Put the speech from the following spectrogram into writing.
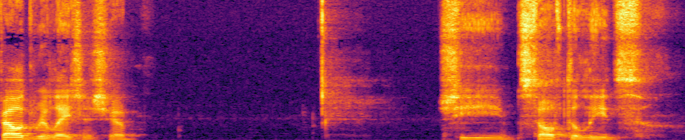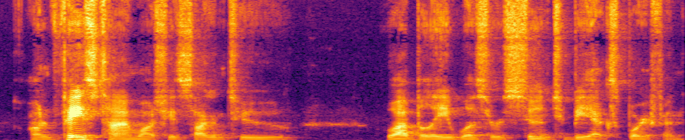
failed relationship, she self deletes on FaceTime while she's talking to who I believe was her soon to be ex boyfriend,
